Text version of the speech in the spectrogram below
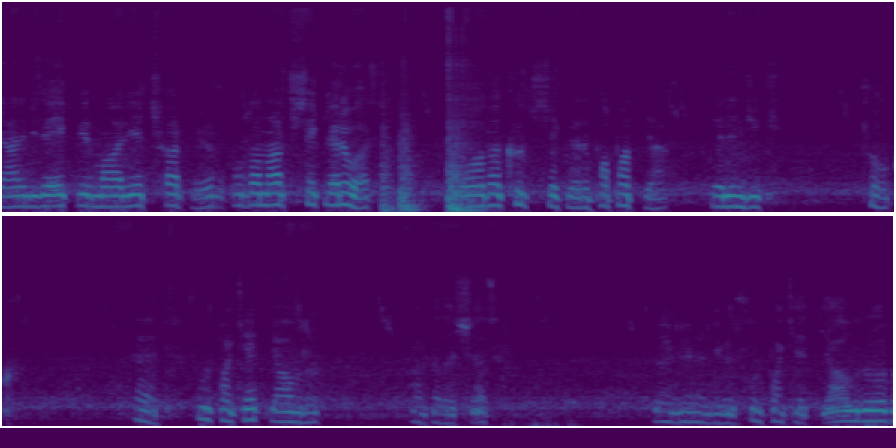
Yani bize ek bir maliyet çıkartmıyor. Burada nar çiçekleri var. Doğada kır çiçekleri, papatya, gelincik çok. Evet, full paket yavru arkadaşlar. Gördüğünüz gibi full paket yavru.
